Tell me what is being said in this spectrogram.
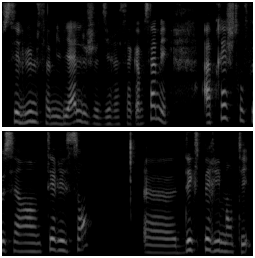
cellule familiale, je dirais ça comme ça. Mais après, je trouve que c'est intéressant d'expérimenter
